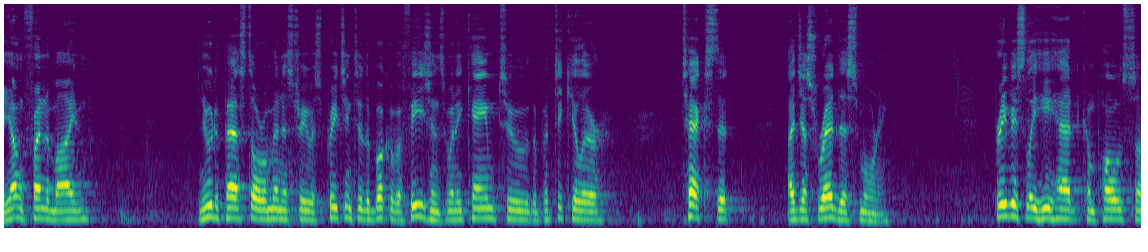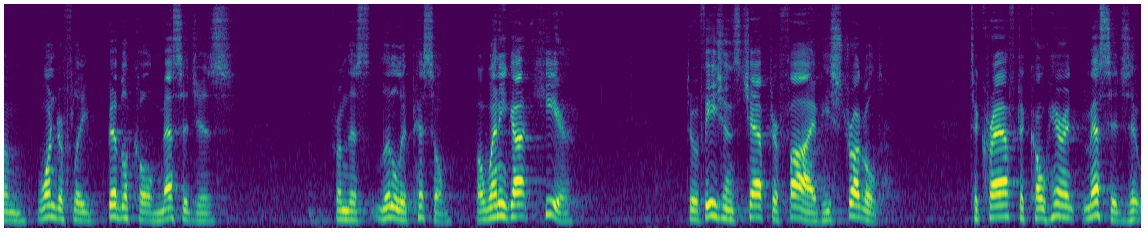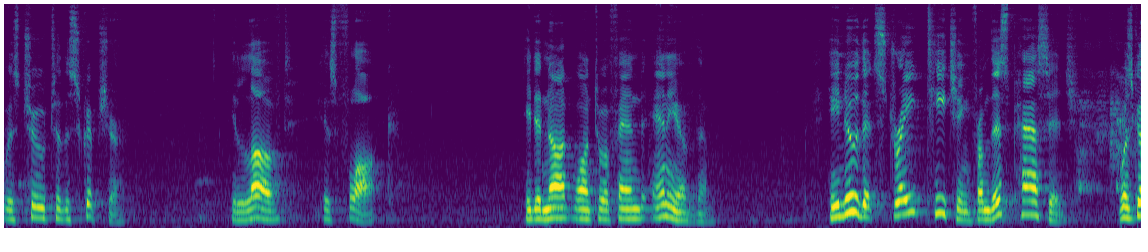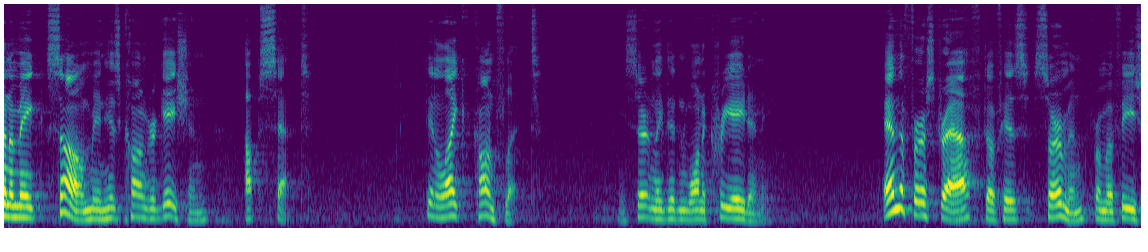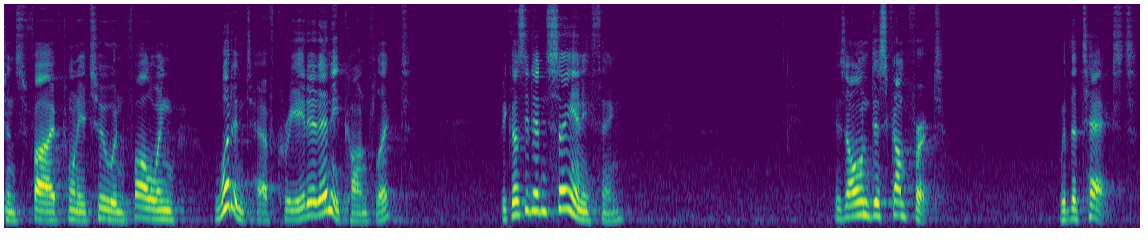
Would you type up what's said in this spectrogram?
A young friend of mine, new to pastoral ministry, was preaching through the book of Ephesians when he came to the particular text that I just read this morning. Previously, he had composed some wonderfully biblical messages from this little epistle. But when he got here to Ephesians chapter 5, he struggled to craft a coherent message that was true to the scripture. He loved his flock. He did not want to offend any of them. He knew that straight teaching from this passage was going to make some in his congregation upset. He didn't like conflict. He certainly didn't want to create any. And the first draft of his sermon from Ephesians 5:22 and following wouldn't have created any conflict because he didn't say anything. His own discomfort with the text,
